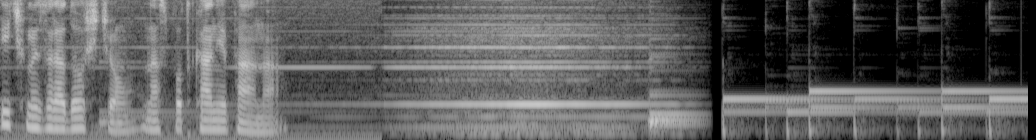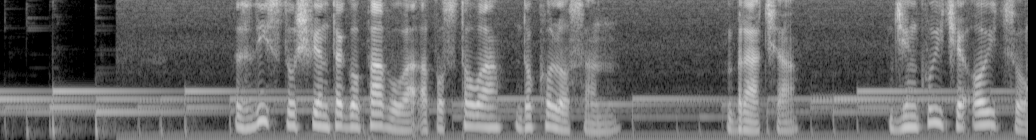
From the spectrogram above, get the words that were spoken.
Idźmy z radością na spotkanie Pana. Z listu świętego Pawła apostoła do Kolosan. Bracia, dziękujcie Ojcu,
